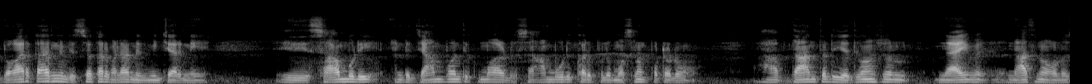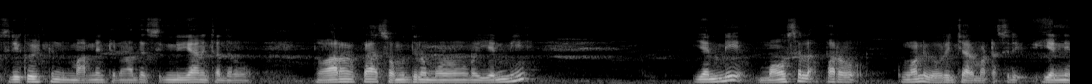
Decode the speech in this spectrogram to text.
ద్వారకాని విశ్వకర్మ ఎలా నిర్మించారని ఈ సాంబుడి అంటే జాంపంతి కుమారుడు సాంబుడి కడుపులో ముసలం పుట్టడం దాంతో యదువంశం న్యాయం నాశనం అవ్వడం శ్రీకృష్ణుని మరణించడం అంటే నిర్యాణం చెందడం ద్వారక సముద్రం మూలంలో ఇవన్నీ ఇవన్నీ మౌసల పర్వంలోని వివరించారన్నమాట శ్రీ ఇవన్నీ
